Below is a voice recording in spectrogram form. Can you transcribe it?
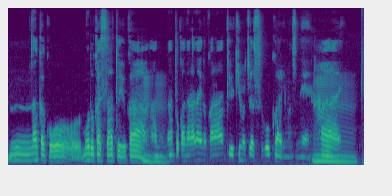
うん、なんかこう、もどかしさというか、うん、あの、なんとかならないのかなという気持ちはすごくありますね。はい。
